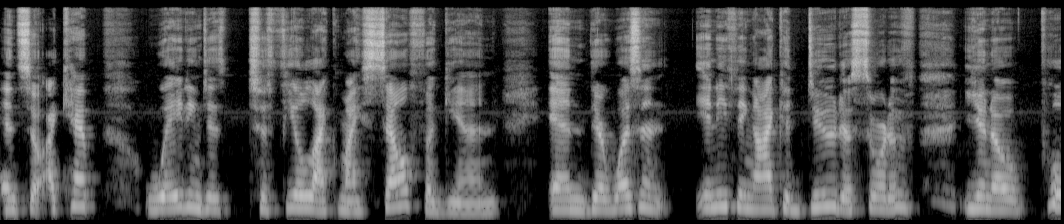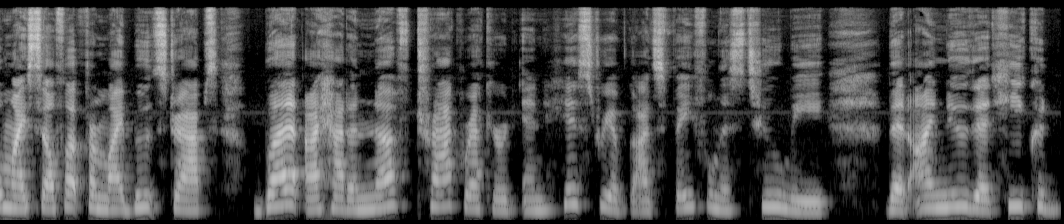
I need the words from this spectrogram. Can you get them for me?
And so i kept waiting to to feel like myself again and there wasn't anything i could do to sort of you know pull myself up from my bootstraps but i had enough track record and history of god's faithfulness to me that i knew that he could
